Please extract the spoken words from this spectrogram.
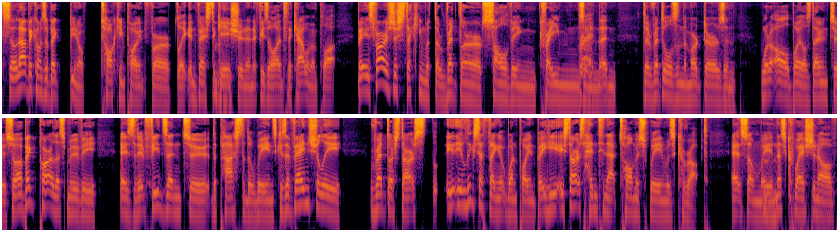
so that becomes a big you know talking point for like investigation, mm-hmm. and it feeds a lot into the Catwoman plot. But as far as just sticking with the Riddler solving crimes and, and the riddles and the murders and what it all boils down to, so a big part of this movie is that it feeds into the past of the Waynes because eventually Riddler starts he, he leaks a thing at one point, but he, he starts hinting that Thomas Wayne was corrupt at some way, and mm-hmm. this question of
